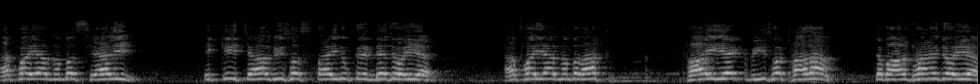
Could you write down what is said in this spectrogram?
ਐਫ ਆਈ ਆਰ ਨੰਬਰ 46 21427 ਨੂੰ ਕਰਿੰਡੇ 'ਚ ਹੋਈ ਹੈ। F I R number 8 28118 Chabal ਥਾਣੇ 'ਚ ਹੋਈ ਹੈ।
